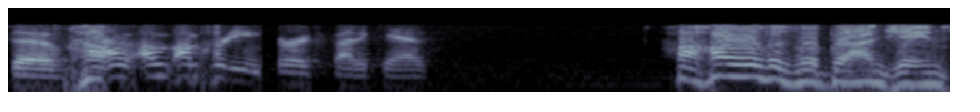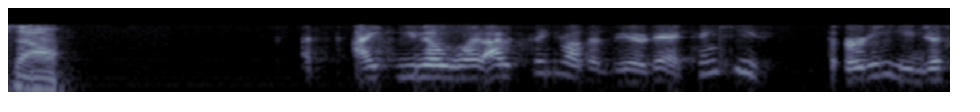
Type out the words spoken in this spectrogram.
So how, I'm I'm pretty encouraged by the Cavs. How, how old is LeBron James now? I you know what I was thinking about that the other day. I think he's 30. He just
